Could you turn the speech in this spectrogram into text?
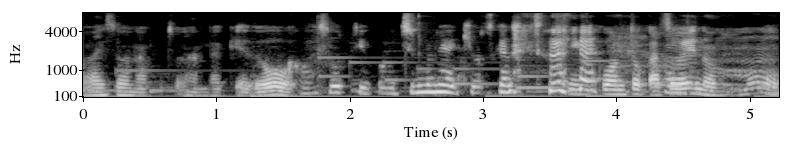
かわいそうなことなんだけど、かわいそうっていうか、うちもね、気をつけないとね。貧困とかそういうのうも、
